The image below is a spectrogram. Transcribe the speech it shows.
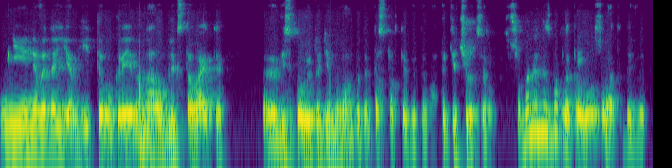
ні, не видаємо. Їдьте в Україну на облік, ставайте е, військові, тоді ми вам будемо паспорти видавати. Для чого це робити? Щоб вони не змогли проголосувати день виборів.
